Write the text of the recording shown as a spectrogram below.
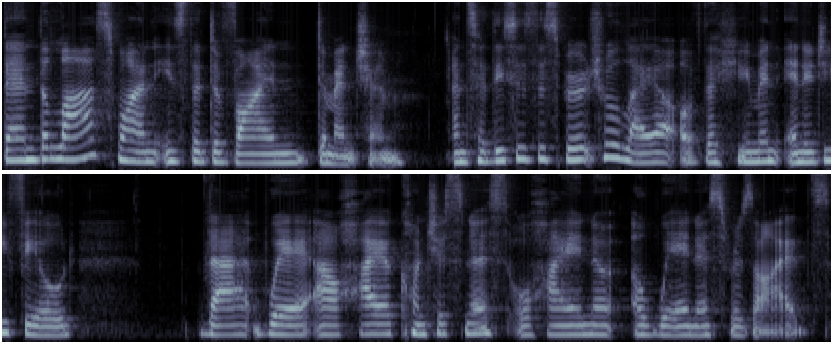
Then the last one is the divine dimension. And so this is the spiritual layer of the human energy field that where our higher consciousness or higher awareness resides.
